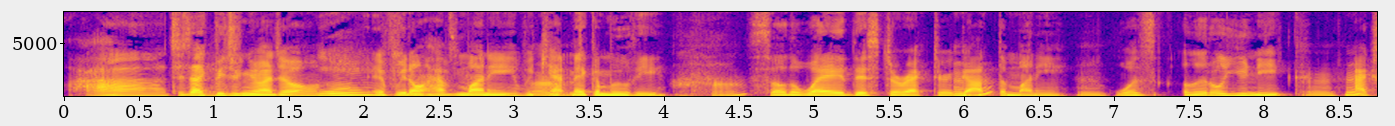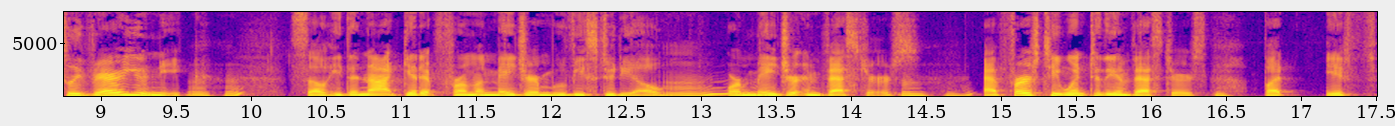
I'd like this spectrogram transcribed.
아, 제작비 중요하죠. 예. If we don't have money, we can't make a movie. Uh-huh. So the way this director got the money was a little unique, actually very unique. So he did not get it from a major movie studio or major investors. At first, he went to the investors, but if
